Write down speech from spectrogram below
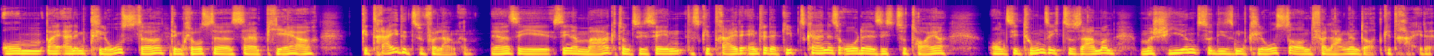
um bei einem Kloster, dem Kloster Saint-Pierre, Getreide zu verlangen. Ja, sie sind am Markt und sie sehen, das Getreide, entweder gibt es keines oder es ist zu teuer und sie tun sich zusammen, marschieren zu diesem Kloster und verlangen dort Getreide.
